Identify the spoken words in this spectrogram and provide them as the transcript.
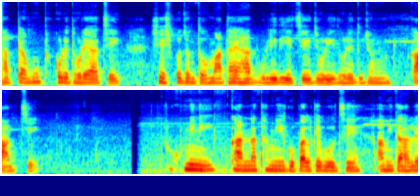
হাতটা মুঠো করে ধরে আছে। শেষ পর্যন্ত মাথায় হাত বুলিয়ে দিয়েছে, জড়িয়ে ধরে দুজন কাঁদছে। রুক্মিণী কান্না থামিয়ে গোপালকে বলছে, আমি তাহলে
